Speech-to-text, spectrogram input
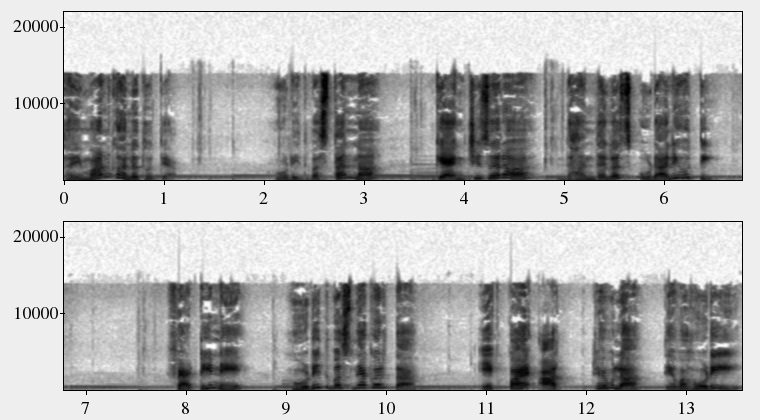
थैमान घालत होत्या. होडीत बसताना गँगची जरा धांदलच उडाली होती. फॅटीने होडीत बसण्याकरता एक पाय आत ठेवला तेव्हा होडी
